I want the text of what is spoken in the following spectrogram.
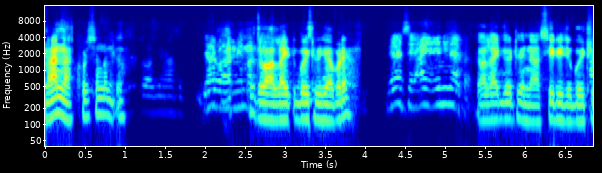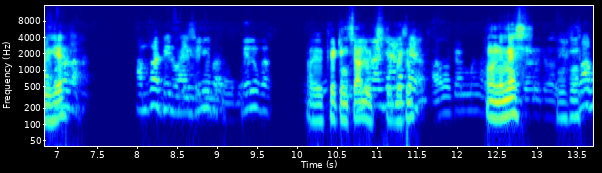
ના ના ખુરશી નથી દઉં જો આ લાઈટ ગોઠવી છે આપણે આ લાઈટ ગોઠવી ને આ સિરીજ ગોઠવી છે હવે ફિટિંગ ચાલુ જ છે બધું હું નિમેશ ઉભા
